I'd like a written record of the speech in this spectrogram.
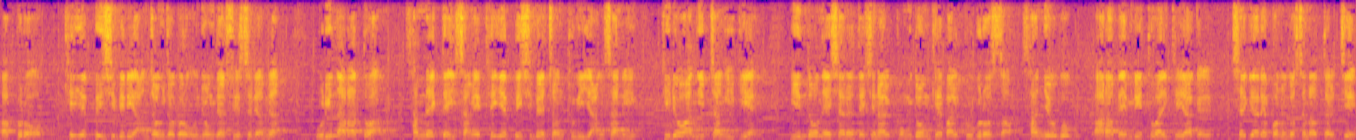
앞으로 KF-21이 안정적으로 운용될 수 있으려면 우리나라 또한 300대 이상의 KF-21 전투기 양산이 필요한 입장이기에 인도네시아를 대신할 공동 개발국으로서 산유국 아랍에미리트와의 계약을 체결해 보는 것은 어떨지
